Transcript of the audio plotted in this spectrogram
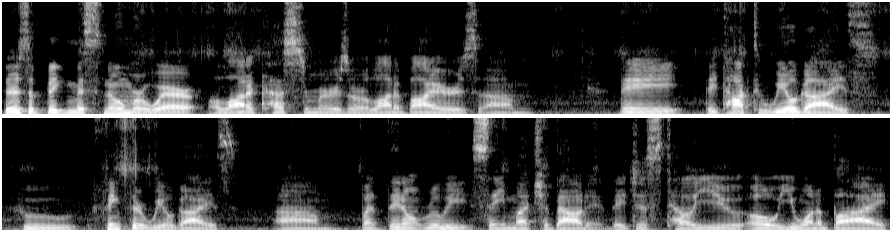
there's a big misnomer where a lot of customers or a lot of buyers, um, they, they talk to wheel guys who think they're wheel guys, um, but they don't really say much about it. They just tell you, oh, you want to buy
